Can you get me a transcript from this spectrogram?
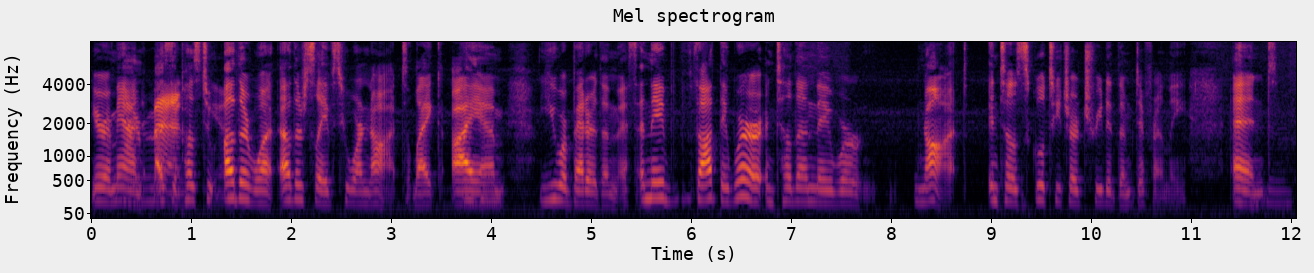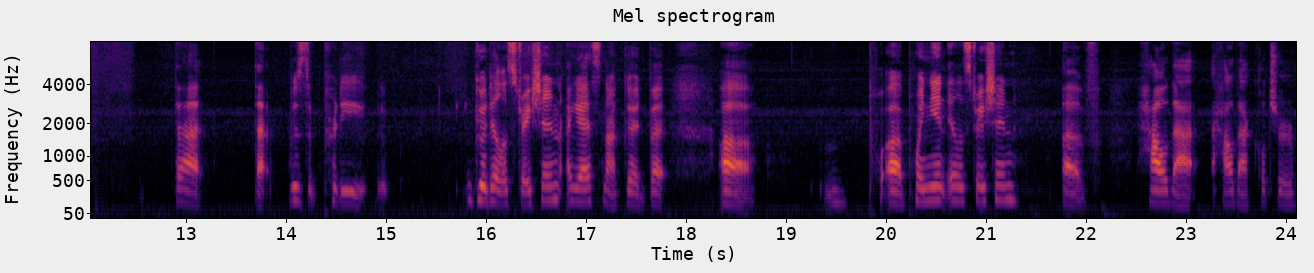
you're a man, you're as opposed to yeah. other one, other slaves who are not, like, I mm-hmm. am, you are better than this. And they thought they were until then they were not until a school teacher treated them differently. And mm-hmm. that that was a pretty good illustration i guess. Not good but uh, uh poignant illustration of how that how that culture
